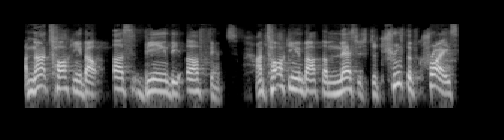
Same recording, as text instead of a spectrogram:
I'm not talking about us being the offense. I'm talking about the message, the truth of Christ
